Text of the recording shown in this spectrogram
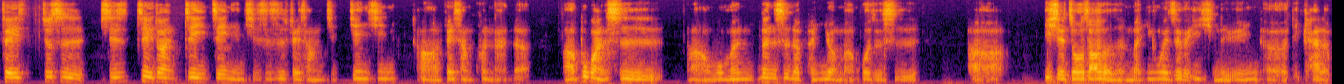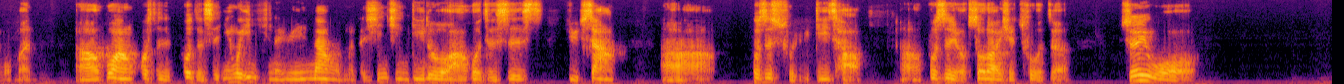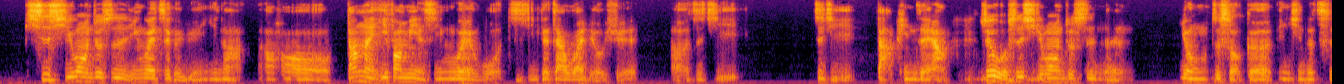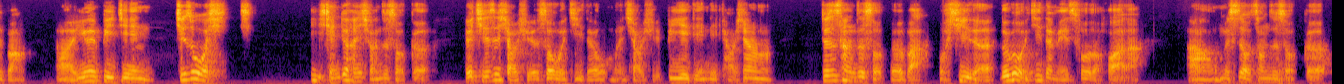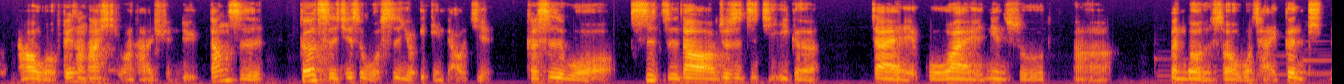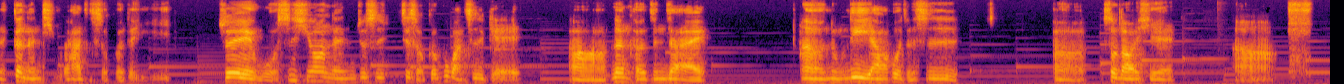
非就是，其实这段这一这一年其实是非常艰艰辛啊，非常困难的啊，不管是啊我们认识的朋友们，或者是啊一些周遭的人们，因为这个疫情的原因而离开了我们。啊，不然或是或者是因为疫情的原因，让我们的心情低落啊，或者是沮丧啊，或是处于低潮啊，或是有受到一些挫折，所以我是希望就是因为这个原因啊，然后当然一方面也是因为我自己一个在外留学，呃，自己自己打拼这样，所以我是希望就是能用这首歌《隐形的翅膀》啊，因为毕竟其实我。以前就很喜欢这首歌，尤其是小学的时候，我记得我们小学毕业典礼好像就是唱这首歌吧，我记得，如果我记得没错的话啦，啊，我们是有唱这首歌，然后我非常他喜欢它的旋律，当时歌词其实我是有一点了解，可是我是直到就是自己一个在国外念书呃奋斗的时候，我才更体更能体会他这首歌的意义，所以我是希望能就是这首歌不管是给。啊、任何正在呃努力啊，或者是呃受到一些啊、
